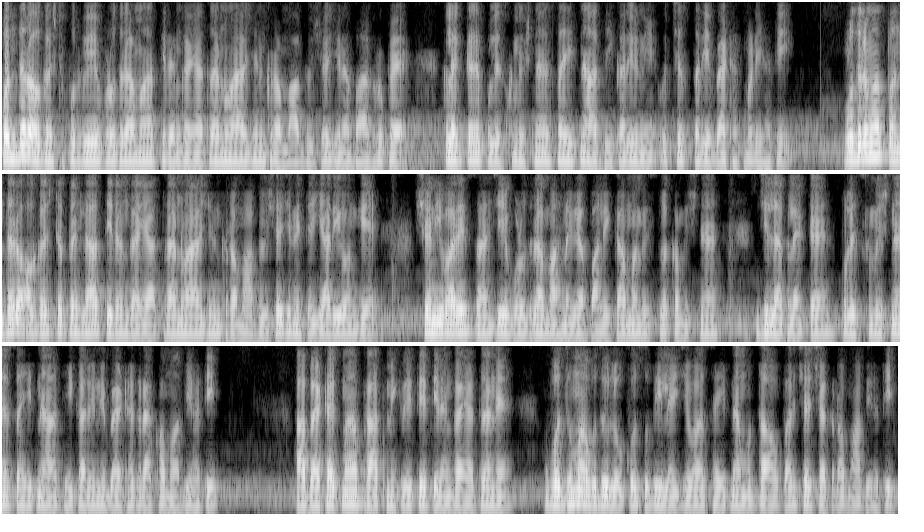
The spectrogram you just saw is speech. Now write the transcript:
પંદર ઓગસ્ટ પૂર્વે વડોદરામાં તિરંગા યાત્રાનું આયોજન કરવામાં આવ્યું છે, જેના ભાગરૂપે કલેક્ટર, પોલીસ કમિશનર સહિતના અધિકારીઓની ઉચ્ચ સ્તરીય બેઠક મળી હતી. વડોદરામાં પંદર ઓગસ્ટ પહેલા તિરંગા યાત્રાનું આયોજન કરવામાં આવ્યું છે, જેની તૈયારીઓ અંગે શનિવારે સાંજે વડોદરા મહાનગરપાલિકામાં મ્યુનિસિપલ કમિશનર, જિલ્લા કલેક્ટર, પોલીસ કમિશનર સહિતના અધિકારીઓની બેઠક રાખવામાં આવી હતી. આ બેઠકમાં પ્રાથમિક રીતે તિરંગા યાત્રાને વધુમાં વધુ લોકો સુધી લઈ જવા સહિતના મુદ્દાઓ પર ચર્ચા કરવામાં આવી હતી.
